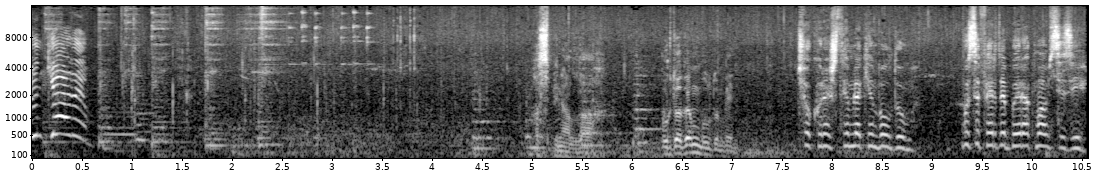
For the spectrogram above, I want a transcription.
Hünkârım. Hasbinallah. Burada da mı buldun beni? Çok uğraştım lakin buldum. Bu sefer de bırakmam sizi.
